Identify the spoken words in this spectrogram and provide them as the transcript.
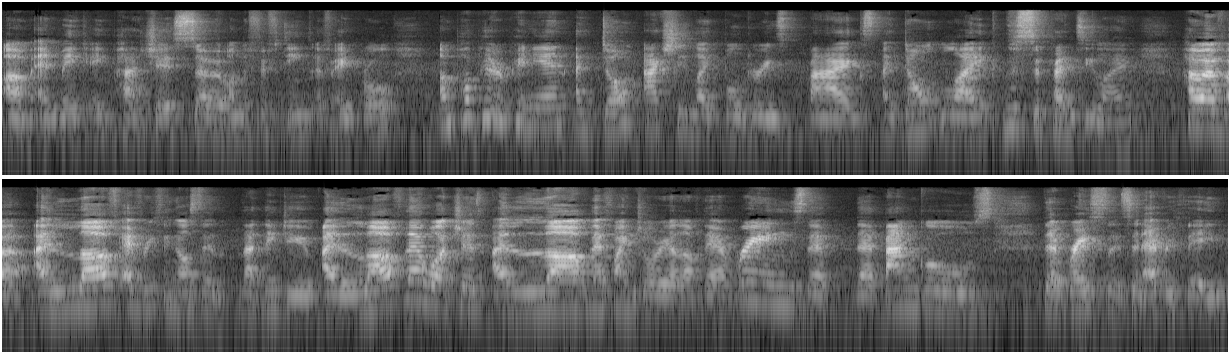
um, and make a purchase. So on the 15th of April, unpopular opinion, I don't actually like Bulgari's bags. I don't like the Serpenti line. However, I love everything else that, that they do. I love their watches. I love their fine jewelry. I love their rings, their, their bangles, their bracelets and everything.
